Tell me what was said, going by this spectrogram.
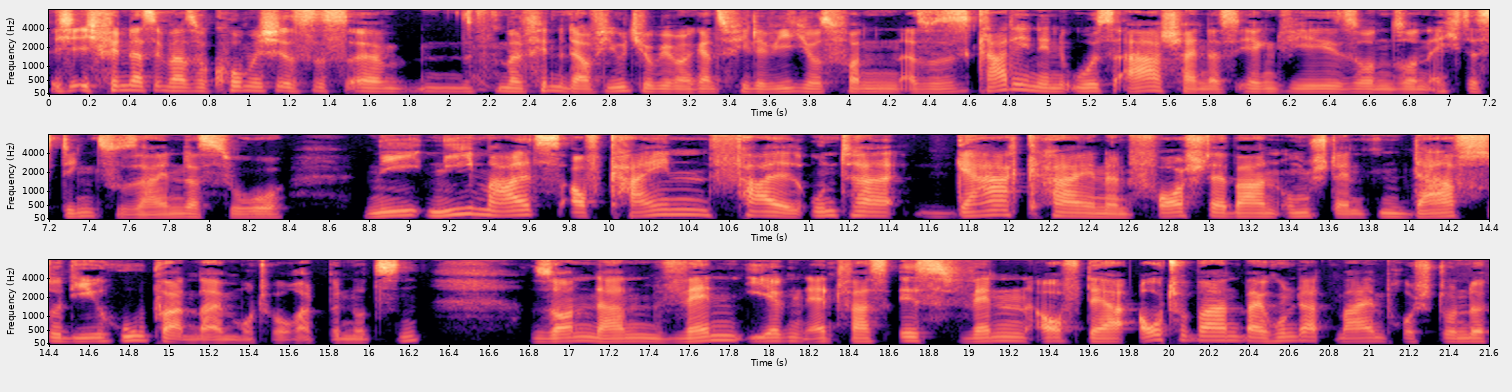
ich, ich finde das immer so komisch. Es ist, ähm, man findet auf YouTube immer ganz viele Videos von, also es ist gerade in den USA scheint das irgendwie so ein, so ein echtes Ding zu sein, dass du nie, niemals auf keinen Fall unter gar keinen vorstellbaren Umständen darfst du die Hupe an deinem Motorrad benutzen, sondern wenn irgendetwas ist, wenn auf der Autobahn bei 100 Meilen pro Stunde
